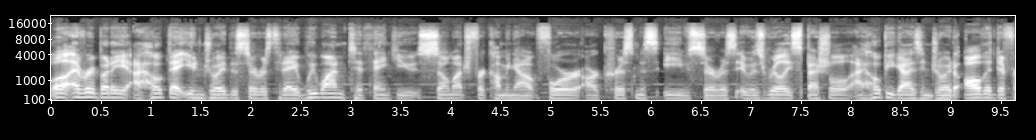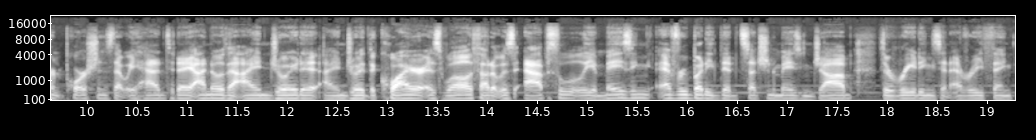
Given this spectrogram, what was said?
Well, everybody, I hope that you enjoyed the service today. We wanted to thank you so much for coming out for our Christmas Eve service. It was really special. I hope you guys enjoyed all the different portions that we had today. I know that I enjoyed it. I enjoyed the choir as well. I thought it was absolutely amazing. Everybody did such an amazing job. The readings and everything.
